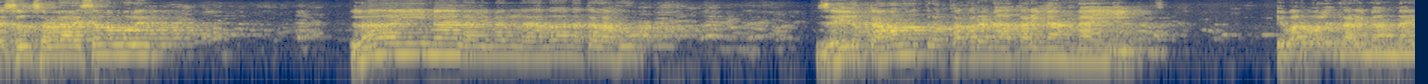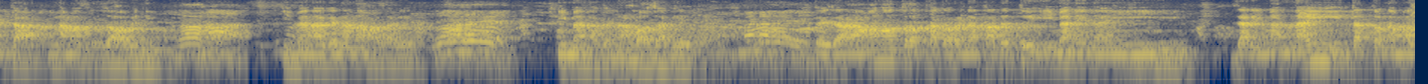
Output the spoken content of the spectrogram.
রসুল সাল্লাম বলেন যে লোকটা আমানত রক্ষা করে না তার ইমান নাই। এবার বলেন যার ইমান নাই তার নামাজ রোজা হবে নি। ইমান আগে না নামাজ আগে? ইমান আগে না হজ আগে? যারা আমানত রক্ষা করে না তাদের তো ইমানে নাই। যার ইমান নাই তার তো নামাজ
